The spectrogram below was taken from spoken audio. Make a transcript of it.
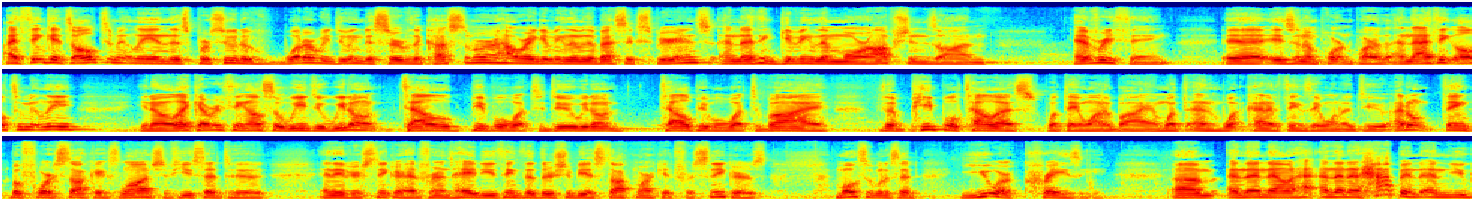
I think it's ultimately in this pursuit of what are we doing to serve the customer? How are we giving them the best experience? And I think giving them more options on everything uh, is an important part of that. And I think ultimately, you know, like everything else that we do, we don't tell people what to do. We don't tell people what to buy the people tell us what they want to buy and what and what kind of things they want to do. I don't think before StockX launched, if you said to any of your sneakerhead friends, "Hey, do you think that there should be a stock market for sneakers?" Most of them would have said, "You are crazy." Um, and then now, ha- and then it happened, and you,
